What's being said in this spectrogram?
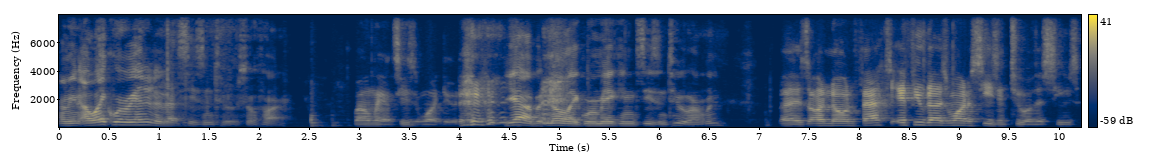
I mean, I like where we ended it at season two so far. Well, only on season one, dude. Yeah, but no, like we're making season two, aren't we? That is unknown facts. If you guys want a season two of this series,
